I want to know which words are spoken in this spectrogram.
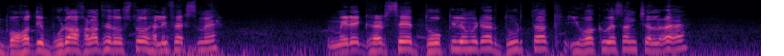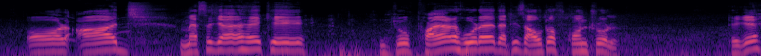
बहुत ही बुरा हालत है दोस्तों हेलीफैक्स में। मेरे घर से दो किलोमीटर दूर तक इवैक्यूएशन चल रहा है। और आज मैसेज आया है कि जो फायर हो रहा है that is out of control ठीक है?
